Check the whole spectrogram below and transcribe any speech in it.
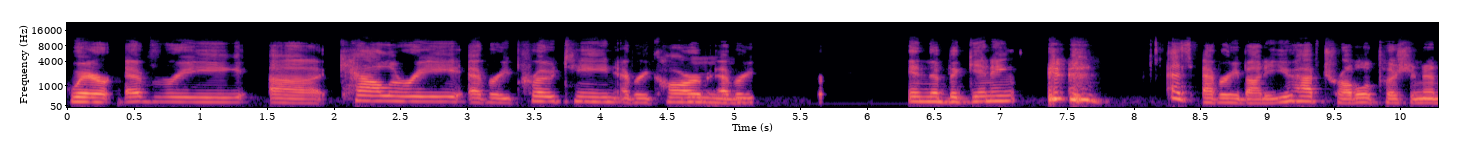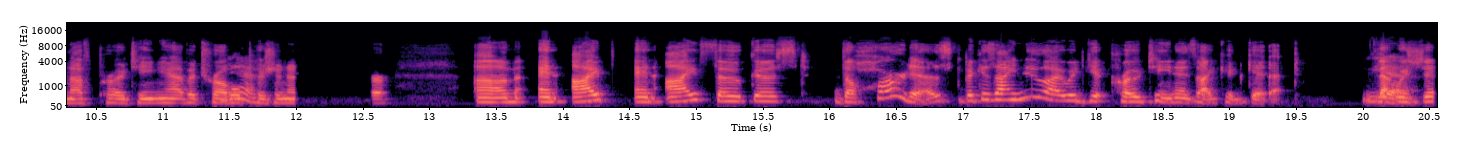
where every uh, calorie, every protein, every carb, Mm. every in the beginning, as everybody, you have trouble pushing enough protein. You have a trouble Yeah. pushing enough. Um, and I and I focused the hardest because I knew I would get protein as I could get it. That Yeah. was just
